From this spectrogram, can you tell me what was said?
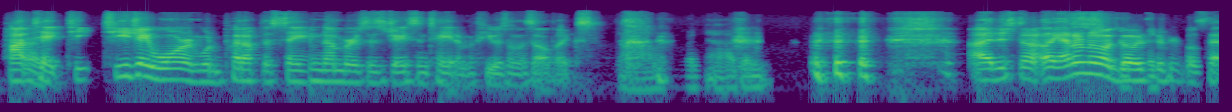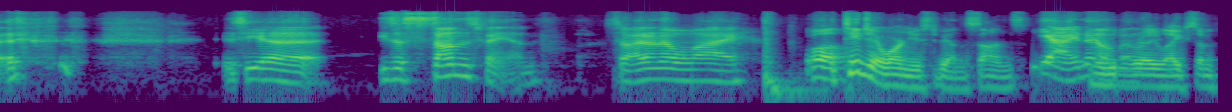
Hot take: T- T.J. Warren would put up the same numbers as Jayson Tatum if he was on the Celtics. No, wouldn't happen. I just don't like. I don't know what goes through people's head. Is he a? He's a Suns fan, so I don't know why. Well, T.J. Warren used to be on the Suns. Yeah, I know, but really likes him.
